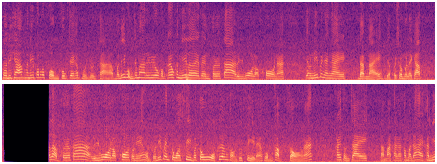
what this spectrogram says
สวัสดีครับ วันนี้พบกับผมฟุกเจครับหมุนยุทธาครับ วันนี้ผมจะมารีวิวกับเจ้าคันนี้เลยเป็น Toyota r e v o l o c o นะอย่างนี้เป็นยังไงแบบไหนเดี๋ยวไปชมกันเลยครับสำหรับ Toyota r e v o l o c o ตัวนี้ครับผมตัวนี้เป็นตัว 4 ประตูเครื่อง 2.4 นะครับผมขับ 2 นะ ใครสนใจสามารถทักเข้ามาได้ คันนี้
